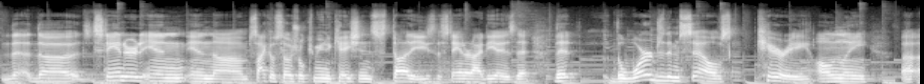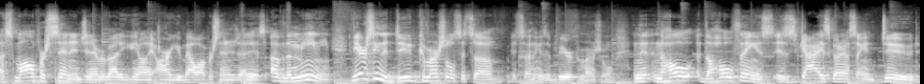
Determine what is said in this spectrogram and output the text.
the, the standard in, in um, psychosocial communication studies, the standard idea is that, that the words themselves carry only a, a, small percentage, and everybody, you know, they argue about what percentage that is, of the meaning. Have you ever seen the Dude commercials? It's a, it's, I think it's a beer commercial. And the, and the whole, the whole thing is, is guys going around saying dude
